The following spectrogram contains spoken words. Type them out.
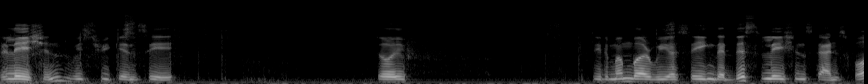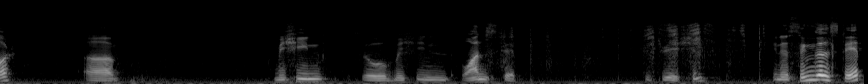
relation which we can say. So, if see remember we are saying that this relation stands for uh, machine. So, machine one step situation in a single step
